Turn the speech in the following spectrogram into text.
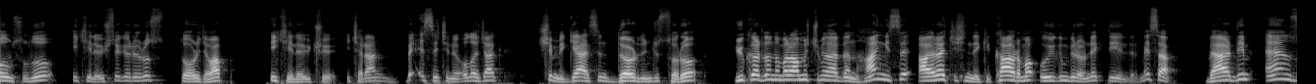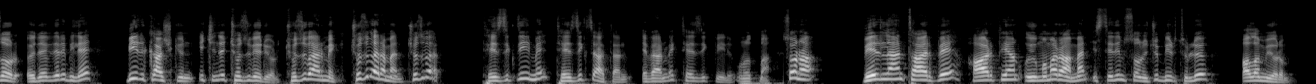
olumsuzluğu 2 ile 3'te görüyoruz. Doğru cevap 2 ile 3'ü içeren B seçeneği olacak. Şimdi gelsin dördüncü soru. Yukarıda numaralanmış cümlelerden hangisi ayraç içindeki kavrama uygun bir örnek değildir? Mesela verdiğim en zor ödevleri bile birkaç gün içinde çözüveriyor. Çözü vermek. Çözü ver hemen. Çözü ver. Tezlik değil mi? Tezlik zaten. E vermek tezlik fiili. Unutma. Sonra verilen tarife harfiyen uymama rağmen istediğim sonucu bir türlü alamıyorum.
